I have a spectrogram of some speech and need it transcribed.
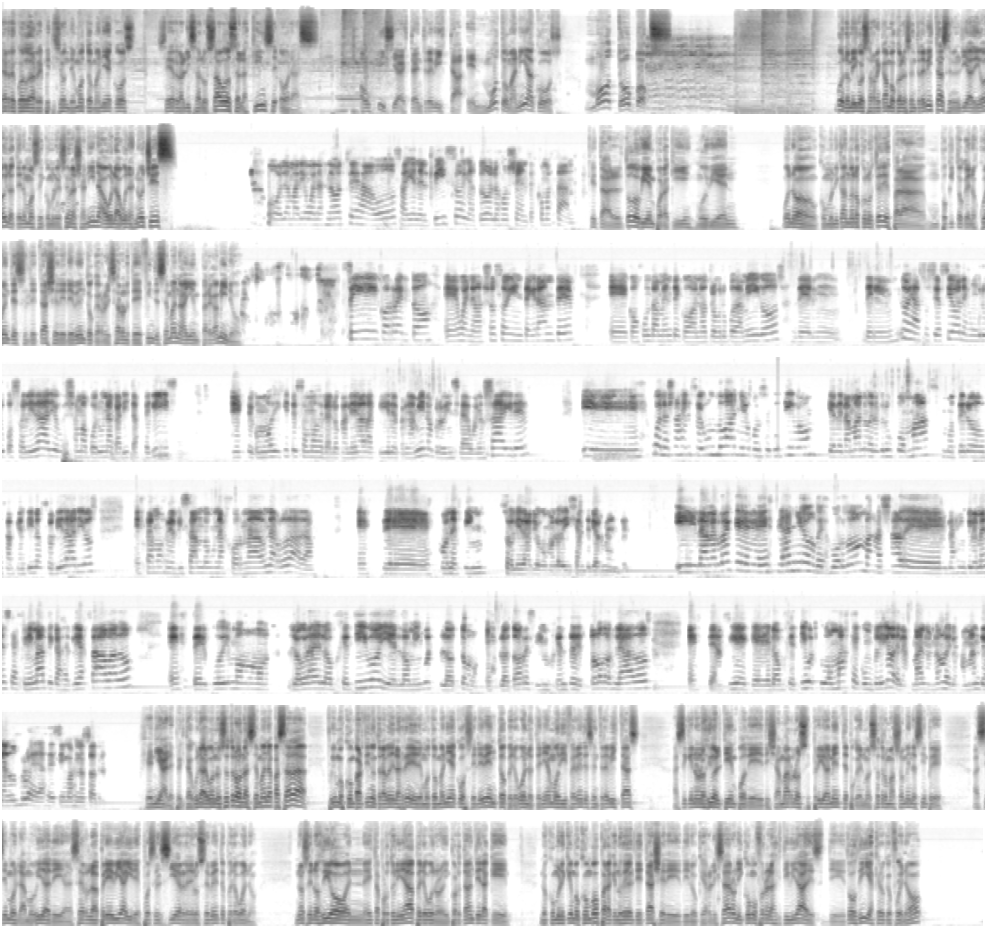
Les recuerdo la repetición de Motomaníacos se realiza los sábados a las 15 horas. Auspicia esta entrevista en Motomaníacos Motobox. Bueno amigos, arrancamos con las entrevistas. En el día de hoy lo tenemos en comunicación a Yanina. Hola, buenas noches. Hola Mario, buenas noches a vos ahí en el piso y a todos los oyentes. ¿Cómo están? ¿Qué tal? ¿Todo bien por aquí? Muy bien. Bueno, comunicándonos con ustedes para un poquito que nos cuentes el detalle del evento que realizaron este fin de semana ahí en Pergamino. Sí, correcto. Eh, bueno, yo soy integrante eh, conjuntamente con otro grupo de amigos del, del, no es asociación, es un grupo solidario que se llama Por una Carita Feliz. Este, como vos dijiste, somos de la localidad aquí de Pergamino, provincia de Buenos Aires. Y bueno, ya es el segundo año consecutivo que de la mano del grupo Más, Moteros Argentinos Solidarios, estamos realizando una jornada, una rodada, este, con el fin solidario, como lo dije anteriormente. Y la verdad que este año desbordó, más allá de las inclemencias climáticas del día sábado, este, pudimos lograr el objetivo y el domingo explotó, explotó, recibimos gente de todos lados, este, así que el objetivo estuvo más que cumplido de las manos, ¿no? De los amantes a dos ruedas, decimos nosotros. Genial, espectacular. Bueno, nosotros la semana pasada fuimos compartiendo a través de las redes de Motomaníacos el evento, pero bueno, teníamos diferentes entrevistas, así que no nos dio el tiempo de, de llamarnos previamente, porque nosotros más o menos siempre hacemos la movida de hacer la previa y después el cierre de los eventos, pero bueno, no se nos dio en esta oportunidad, pero bueno, lo importante era que nos comuniquemos con vos para que nos dé el detalle de, lo que realizaron y cómo fueron las actividades de dos días, creo que fue, ¿no?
